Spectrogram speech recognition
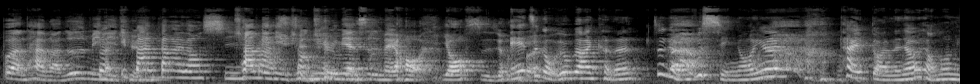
不能太短，就是迷你裙。一般大概到膝。穿迷你裙去面试没有优势就。哎，这个我就不知道，可能 这个可能不行哦，因为太短，人家会想说你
